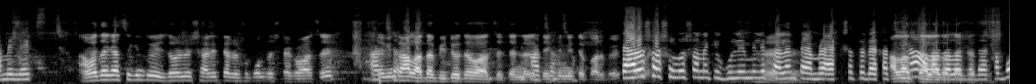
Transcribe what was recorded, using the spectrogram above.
আমি নেক্সট আমাদের কাছে কিন্তু এই ধরনের শাড়ি তেরোশো পঞ্চাশ টাকা আছে। এটা আচ্ছা। কিন্তু আলাদা ভিডিও দেওয়া আছে চ্যানেলে দেখে আচ্ছা। নিতে পারবে। তেরোশো আর ষোলোশো নাকি গুলিয়ে মিলে হ্যাঁ, ফেলেন হ্যাঁ। তাই আমরা একসাথে দেখাচ্ছি না আলাদা আলাদা। দেখাবো।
